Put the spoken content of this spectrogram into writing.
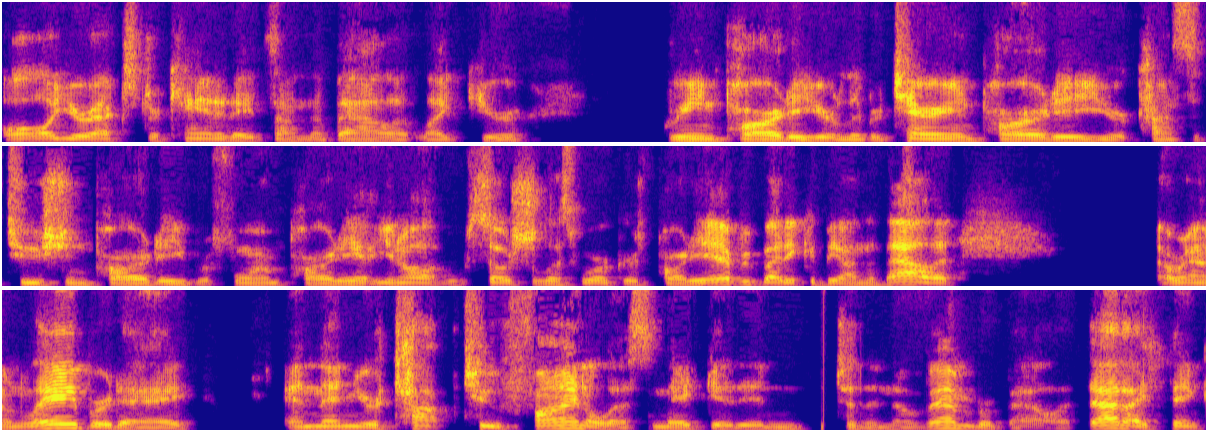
all your extra candidates on the ballot, like your Green Party, your Libertarian Party, your Constitution Party, Reform Party, you know, Socialist Workers Party, everybody could be on the ballot around Labor Day and then your top two finalists make it into the November ballot. That I think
